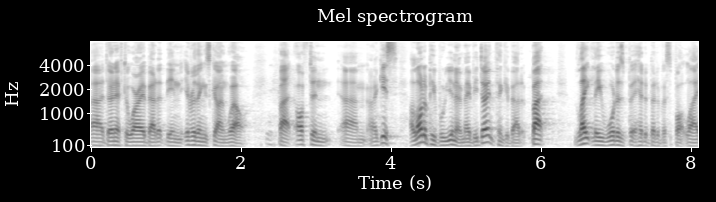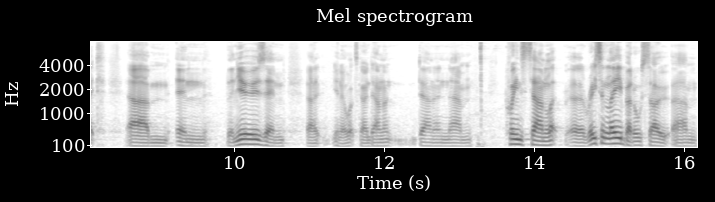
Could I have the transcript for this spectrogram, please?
uh, don't have to worry about it, then everything's going well. But often, um, I guess a lot of people, you know, maybe don't think about it. But lately, water's had a bit of a spotlight um, in the news, and uh, you know what's going down in, down in um, Queenstown uh, recently, but also um,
